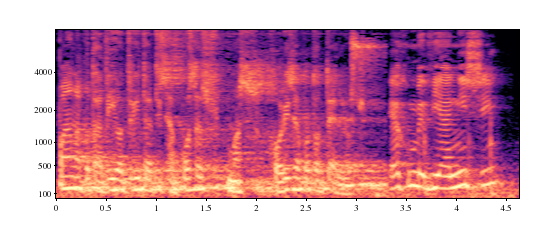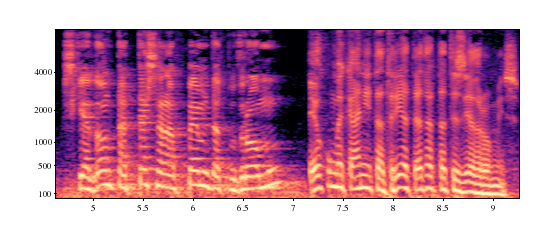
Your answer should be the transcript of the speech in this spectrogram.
πάνω από τα δύο τρίτα της απόστασης που μας χωρίζει από το τέλος. Έχουμε διανύσει σχεδόν τα 4 πέμπτα του δρόμου. Έχουμε κάνει τα τρία τέταρτα της διαδρομής.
